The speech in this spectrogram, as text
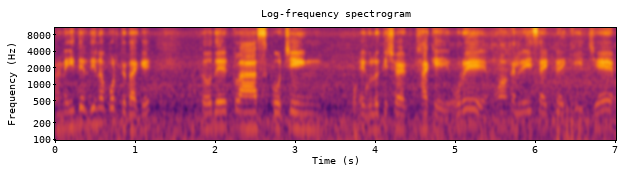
মানে ঈদের দিনও পড়তে থাকে, তো ওদের ক্লাস কোচিং এগুলো কিছু এক থাকে ওরে, মহাখালীর এই সাইডটায় কি জ্যাম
